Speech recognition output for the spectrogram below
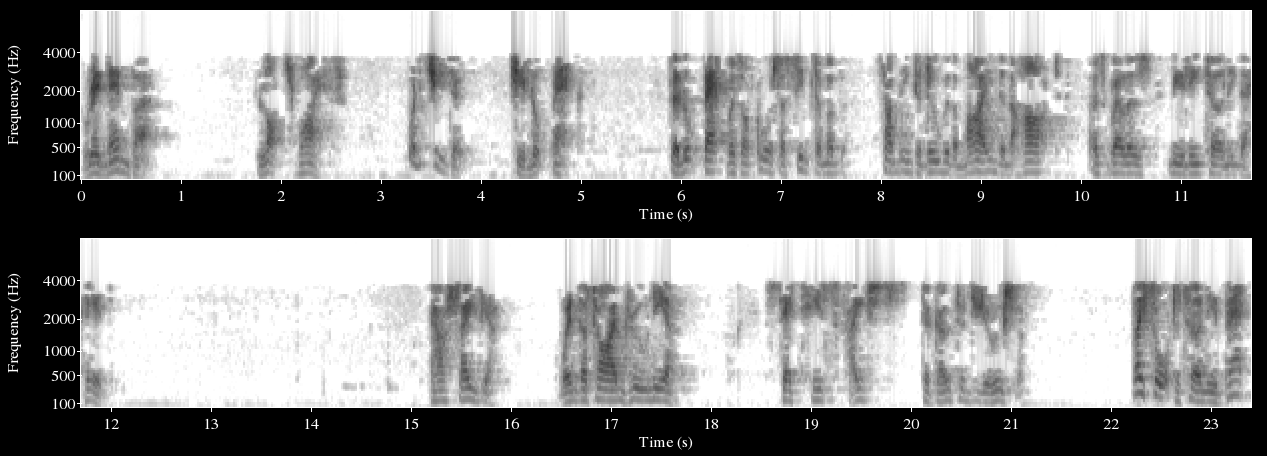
Remember Lot's wife. What did she do? She looked back. The look back was, of course, a symptom of something to do with the mind and the heart, as well as merely turning the head. Our Saviour, when the time drew near, set his face to go to Jerusalem. They sought to turn him back.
